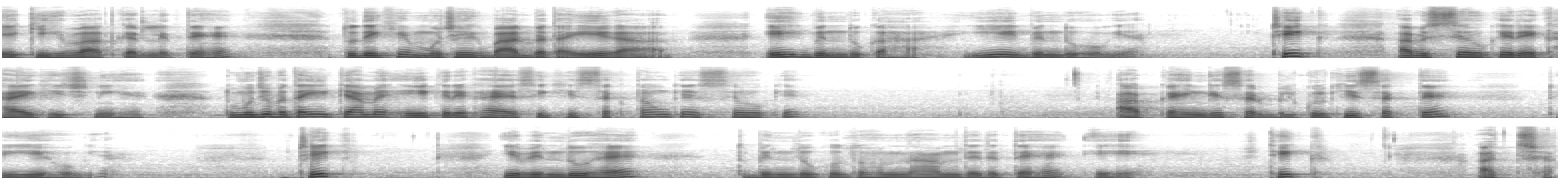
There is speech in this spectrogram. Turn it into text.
एक ही बात कर लेते हैं। तो देखिए, मुझे एक बात बताइएगा आप। एक बिंदु कहा ये एक बिंदु हो गया। ठीक, अब इससे होके रेखाएँ खींचनी है। तो मुझे बताइए, क्या मैं एक रेखा ऐसी खींच सकता हूँ कि इससे होके? आप कहेंगे, सर, बिल्कुल खींच सकते हैं। तो ये हो गया। ठीक, ये बिंदु है तो बिंदु को तो हम नाम दे देते हैं ए ठीक अच्छा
